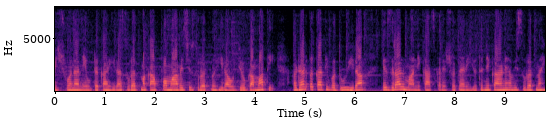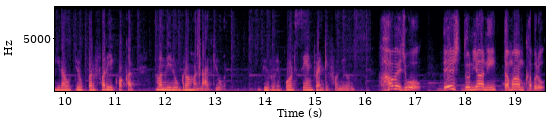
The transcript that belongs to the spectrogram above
વિશ્વના નેવું ટકા હીરા સુરતમાં કાપવામાં આવે છે. સુરતનો હીરા ઉદ્યોગમાંથી અઢાર ટકાથી વધુ હીરા ઇઝરાયલમાં નિકાસ કરે છે. ત્યારે યુદ્ધને કારણે હવે સુરતના હીરા ઉદ્યોગ પર ફરી એક વખત મંદીનું ગ્રહણ લાગ્યું. Bureau report, CN twenty four news. હવે જુઓ, દેશ દુનિયાની તમામ ખબરો.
